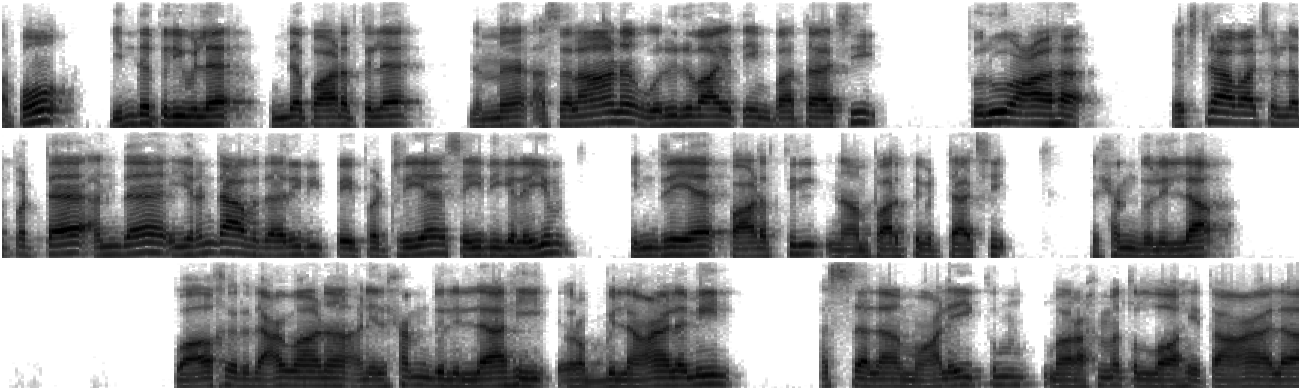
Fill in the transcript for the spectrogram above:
அப்போ இந்த பிரிவுல இந்த பாடத்துல நம்ம அசலான ஒரு ரிவாயத்தையும் பார்த்தாச்சு துருவாக எக்ஸ்ட்ராவா சொல்லப்பட்ட அந்த இரண்டாவது அறிவிப்பை பற்றிய செய்திகளையும் இன்றைய பாடத்தில் நாம் பார்த்து விட்டாச்சு அல்ஹம்துலில்லா وآخر دعوانا أن الحمد لله رب العالمين السلام عليكم ورحمة الله تعالى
